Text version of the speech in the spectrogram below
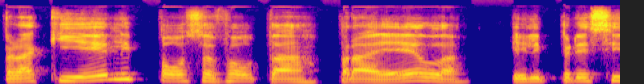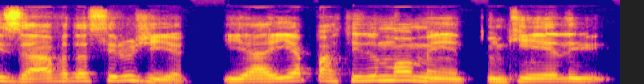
para que ele possa voltar para ela, ele precisava da cirurgia. E aí, a partir do momento em que ele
